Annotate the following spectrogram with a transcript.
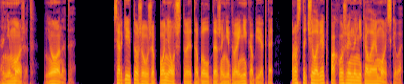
«А не может, не он это». Сергей тоже уже понял, что это был даже не двойник объекта. Просто человек, похожий на Николая Мойского.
